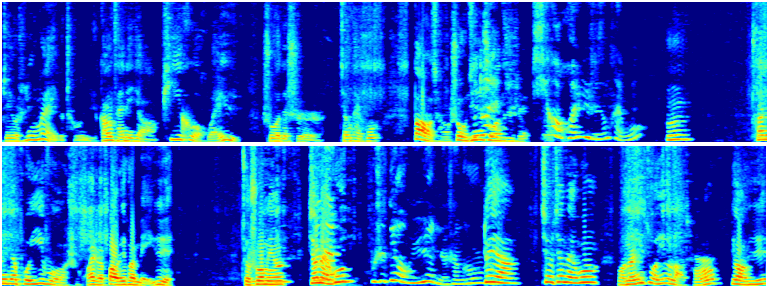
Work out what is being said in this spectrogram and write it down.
这又是另外一个成语。刚才那叫披鹤怀玉，说的是姜太公；稻草受金说的是谁？西号怀玉是姜太公。嗯，穿了一件破衣服，怀里抱着一块美玉，就说明姜太公不是钓鱼愿者上钩吗？对呀、就姜太公往那一坐，一个老头儿钓鱼，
